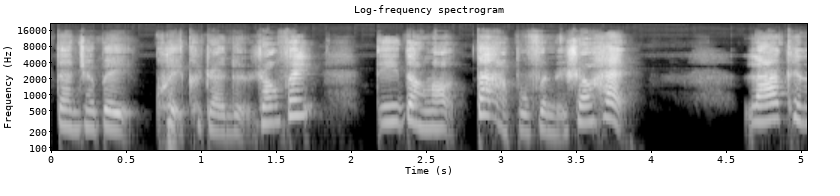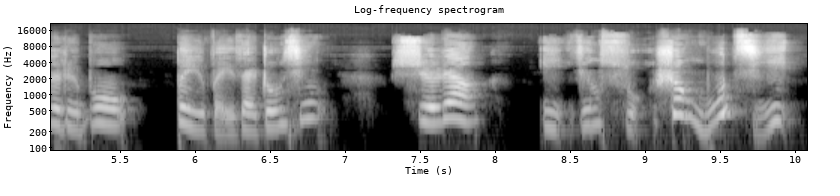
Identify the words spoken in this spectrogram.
但却被 Quick 战队的张飞抵挡了大部分的伤害。Lucky 的吕布被围在中心，血量已经所剩无几。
